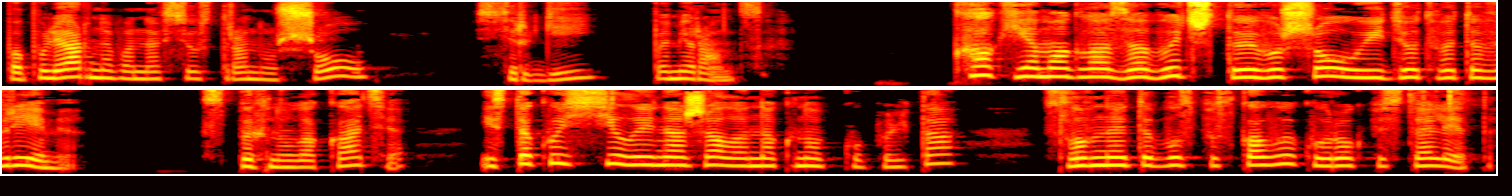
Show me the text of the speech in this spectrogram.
популярного на всю страну шоу Сергей Померанцев. «Как я могла забыть, что его шоу идет в это время?» Вспыхнула Катя и с такой силой нажала на кнопку пульта, словно это был спусковой курок пистолета.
